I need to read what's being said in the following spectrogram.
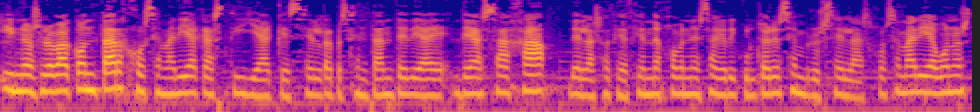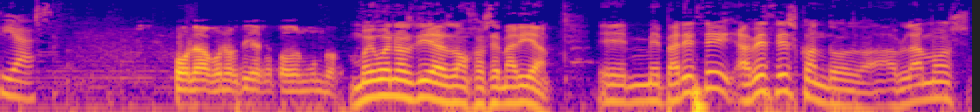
Y nos lo va a contar José María Castilla, que es el representante de, de Asaja, de la Asociación de Jóvenes Agricultores en Bruselas. José María, buenos días. Hola, buenos días a todo el mundo. Muy buenos días, don José María. Eh, me parece, a veces cuando hablamos,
